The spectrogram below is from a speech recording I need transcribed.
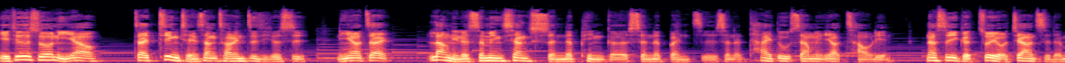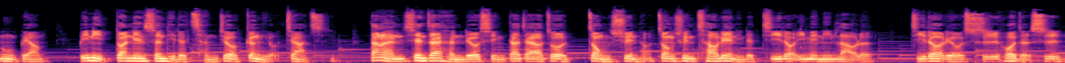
也就是说，你要在敬虔上操练自己，就是你要在让你的生命像神的品格、神的本质、神的态度上面要操练。那是一个最有价值的目标，比你锻炼身体的成就更有价值。当然，现在很流行，大家要做重训哈，重训操练你的肌肉，以免你老了。肌肉流失，或者是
